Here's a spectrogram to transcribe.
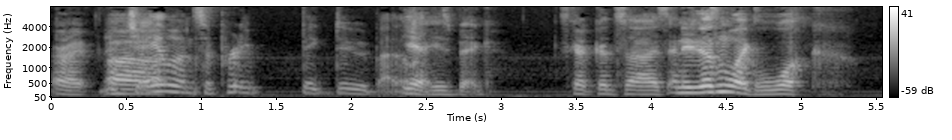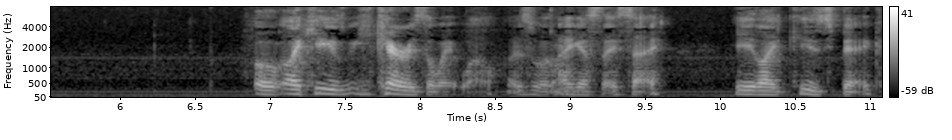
All right, uh, Jalen's a pretty big dude, by the Yeah, way. Yeah, he's big. He's got good size, and he doesn't like look. Oh, like he he carries the weight well. Is what I guess they say. He like he's big.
